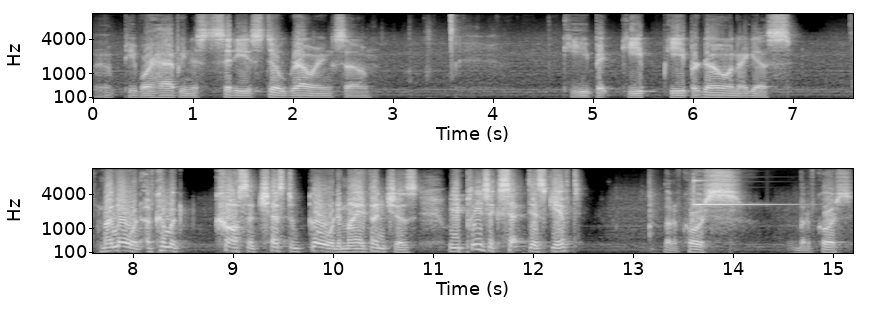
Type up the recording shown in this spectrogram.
Well, people are happy the city is still growing, so keep it, keep, keep her going, I guess. My lord, I've come across a chest of gold in my adventures. Will you please accept this gift? But of course, but of course,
